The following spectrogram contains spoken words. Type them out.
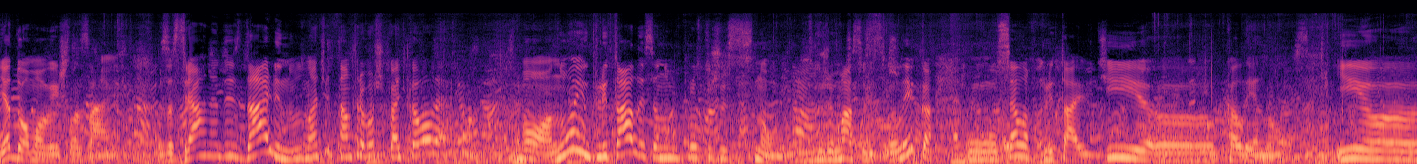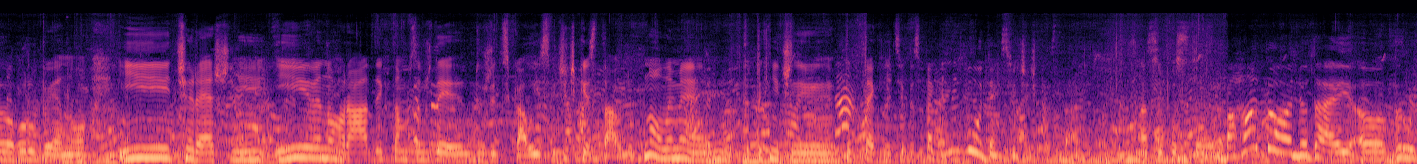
Я вдома вийшла заміж. Застрягне десь далі, ну, значить, там треба шукати кавалера. О, ну і впліталися, ну просто щось, ну, дуже масовість велика. У селах вплітають і е, калину, і е, горобину, і черешні, і виноградик. Там завжди дуже цікаво. І свічечки ставлять. Ну, але ми по технічній по техніці безпеки не будемо свічечки ставити. Нас опустили. Багато людей е, беруть,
